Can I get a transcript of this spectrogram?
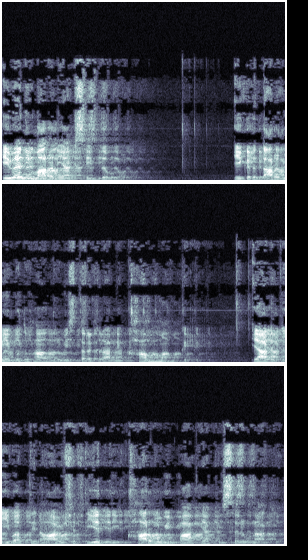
එවැනි මරණයක් සිද්ධ වුණ. ඒකට ධර්මය බුදුහාන්දුර විස්තර කරන්නේ කම්මක්කය. එයාට ජීවත්වෙන ආවිෂ තියෙද්දී කර්ම විපාකයක් ඉස්සර වුණා කිය.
